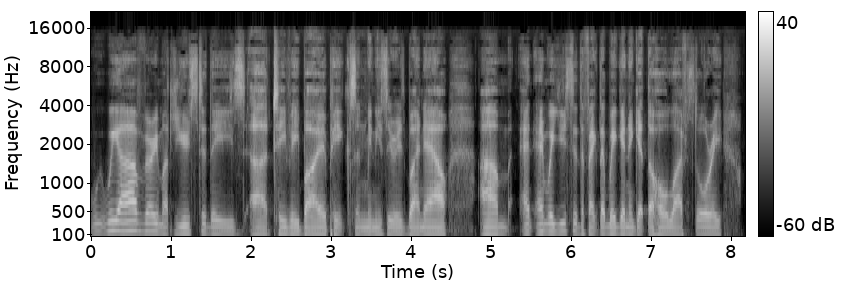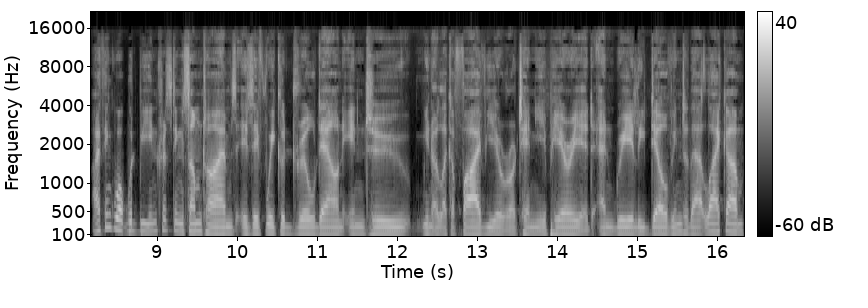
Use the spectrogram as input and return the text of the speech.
we are very much used to these uh, TV biopics and miniseries by now, um, and and we're used to the fact that we're going to get the whole life story. I think what would be interesting sometimes is if we could drill down into you know like a five year or a ten year period and really delve into that, like um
